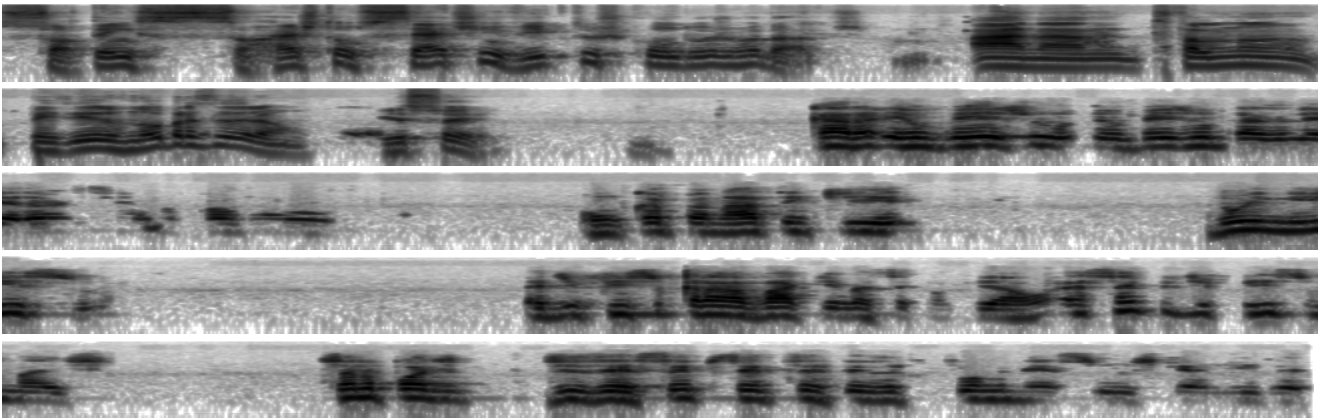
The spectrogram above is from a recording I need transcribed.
Só tem, só restam sete invictos com duas rodadas. Ah, na, falando perdidos no Brasileirão. Isso aí. Cara, eu vejo, eu vejo o Brasileirão sendo como um campeonato em que no início é difícil cravar quem vai ser campeão. É sempre difícil, mas você não pode dizer 100% de certeza que o Fluminense, o que é líder,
